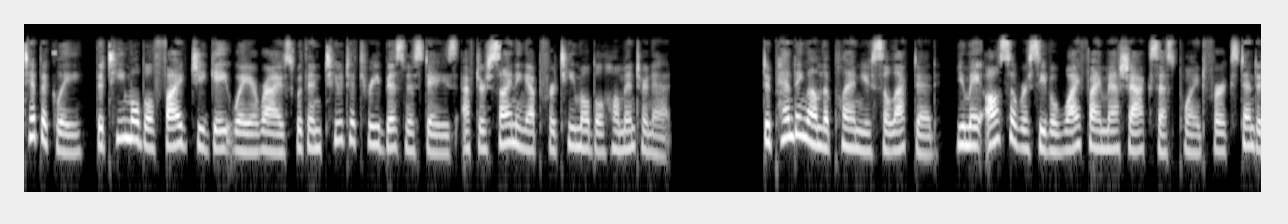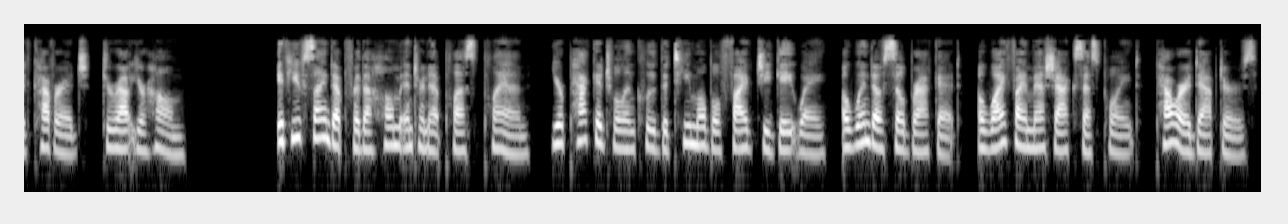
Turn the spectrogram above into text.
Typically, the T-Mobile 5G gateway arrives within 2 to 3 business days after signing up for T-Mobile home internet. Depending on the plan you selected, you may also receive a Wi-Fi mesh access point for extended coverage throughout your home. If you've signed up for the Home Internet Plus plan, your package will include the T-Mobile 5G gateway, a windowsill bracket, a Wi-Fi mesh access point, power adapters,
